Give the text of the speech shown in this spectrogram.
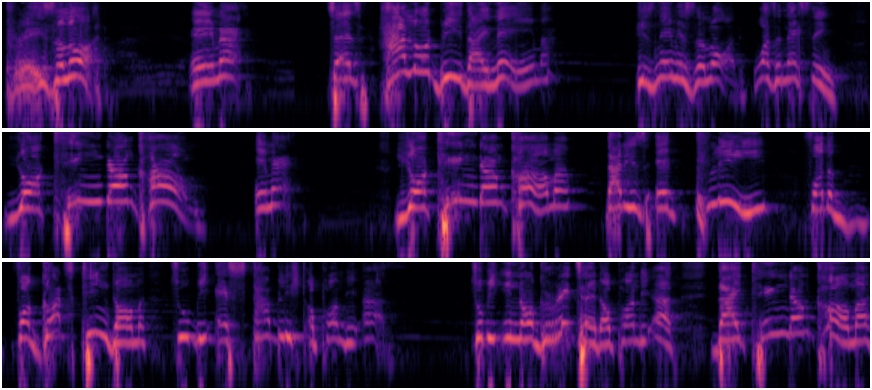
Praise the Lord. Amen. Says, Hallowed be thy name. His name is the Lord. What's the next thing? Your kingdom come. Amen. Your kingdom come. That is a plea for the for God's kingdom to be established upon the earth, to be inaugurated upon the earth. Thy kingdom come,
